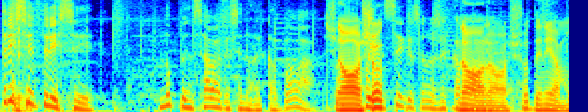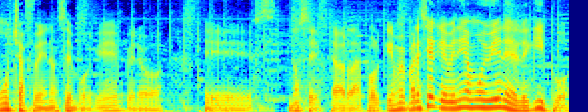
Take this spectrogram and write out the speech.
13-13, ¿no pensaba que se nos escapaba? Yo No, yo- pensé que se nos escapaba. No, no, yo tenía mucha fe, no sé por qué, pero eh, no sé, la verdad, porque me parecía que venía muy bien el equipo.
